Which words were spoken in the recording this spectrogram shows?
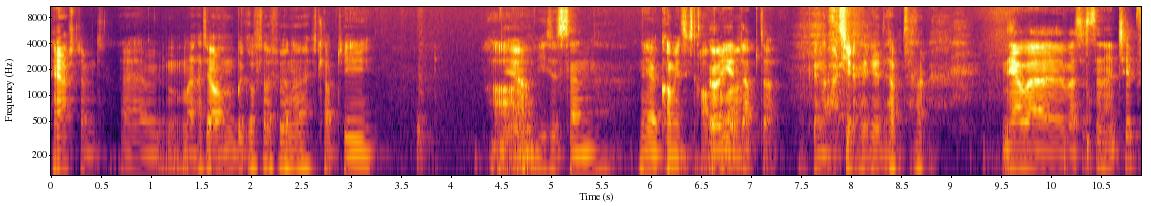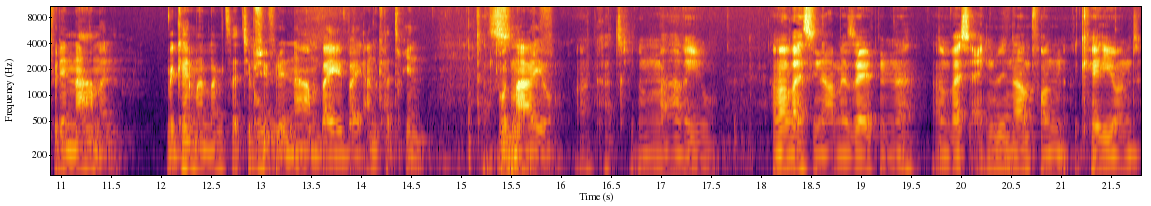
Ja, stimmt. Ähm, man hat ja auch einen Begriff dafür, ne? Ich glaube, die. Ah, Ja. Wie hieß es denn? Nee, komme ich jetzt nicht drauf. Early Adapter. Genau, die Early Adapter. Nee, aber was ist denn ein Tipp für den Namen? Wir können mal einen Langzeit-Tipp Oh. für den Namen bei, bei Ann-Kathrin. Und Mario. Katrin und Mario. Aber man weiß die Namen ja selten, ne? Also man weiß ja eigentlich nur den Namen von Katie und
